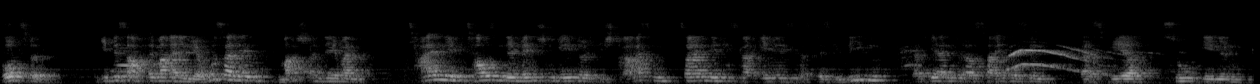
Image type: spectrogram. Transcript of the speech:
Wurzel. Gibt es auch immer einen Jerusalem-Marsch, an dem man teilnimmt. Tausende Menschen gehen durch die Straßen, zeigen den Israelis, dass wir sie lieben, dass wir an ihrer Seite sind, dass wir zu ihnen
